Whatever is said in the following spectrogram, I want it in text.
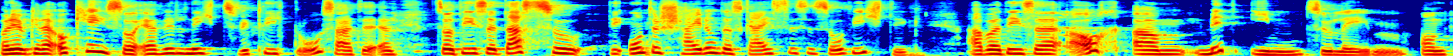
und ich habe gedacht, okay, so er will nicht wirklich großartig. Äh, so diese, das zu, die Unterscheidung des Geistes ist so wichtig. Aber diese auch ähm, mit ihm zu leben. Und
